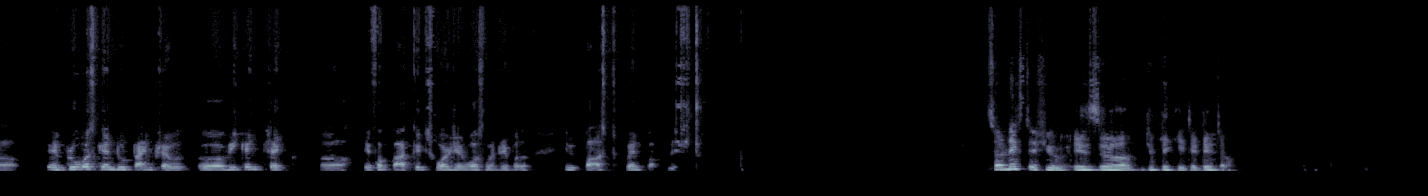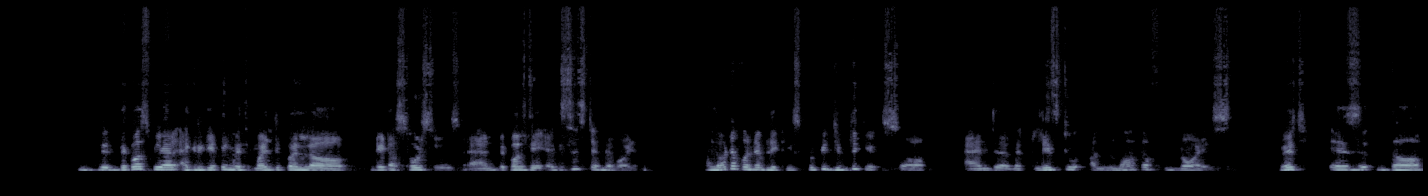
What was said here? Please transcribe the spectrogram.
uh, improvers can do time travel. Uh, we can check uh, if a package version was vulnerable in past when published. So next issue is uh, duplicated data. Because we are aggregating with multiple uh, data sources and because they exist in the world, a lot of vulnerabilities could be duplicates. and uh, that leads to a lot of noise which is the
